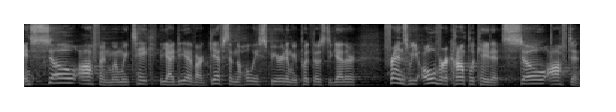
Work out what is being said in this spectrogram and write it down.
And so often, when we take the idea of our gifts and the Holy Spirit and we put those together, friends, we overcomplicate it so often.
